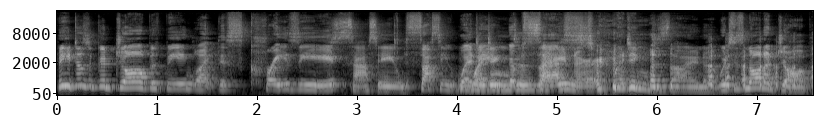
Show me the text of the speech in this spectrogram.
but he does a good job of being like this crazy, Sassy. sassy wedding, Wedding designer. wedding designer, which is not a job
